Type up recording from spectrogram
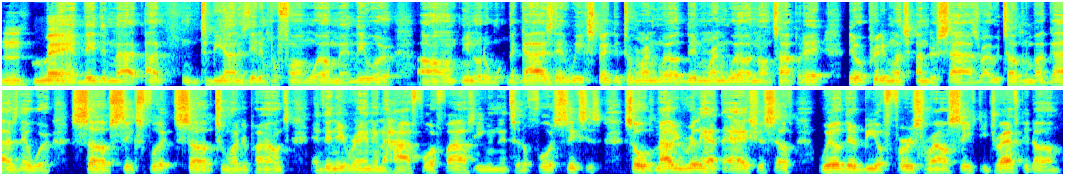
Mm. Man, they did not. I, to be honest, they didn't perform well. Man, they were, um, you know, the, the guys that we expected to run well didn't run well, and on top of that, they were pretty much undersized. Right, we're talking about guys that were sub six foot, sub two hundred pounds, and then they ran in the high four fives, even into the four sixes. So now you really have to ask yourself, will there be a first round safety drafted? Um,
